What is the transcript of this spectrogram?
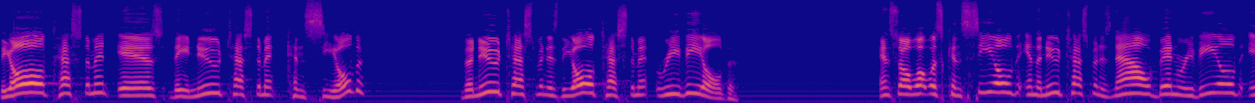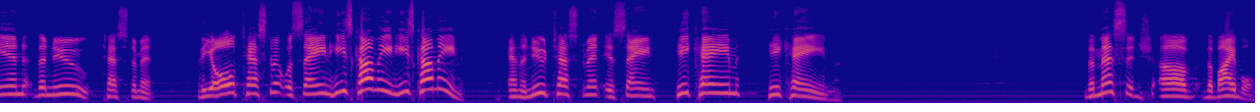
The Old Testament is the New Testament concealed, the New Testament is the Old Testament revealed. And so, what was concealed in the New Testament has now been revealed in the New Testament. The Old Testament was saying, He's coming, He's coming. And the New Testament is saying, He came, He came. The message of the Bible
